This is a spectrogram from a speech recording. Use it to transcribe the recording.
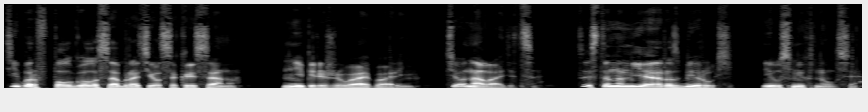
Тибор в полголоса обратился к Рисану. «Не переживай, парень, все наладится. С Истоном я разберусь», и усмехнулся.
